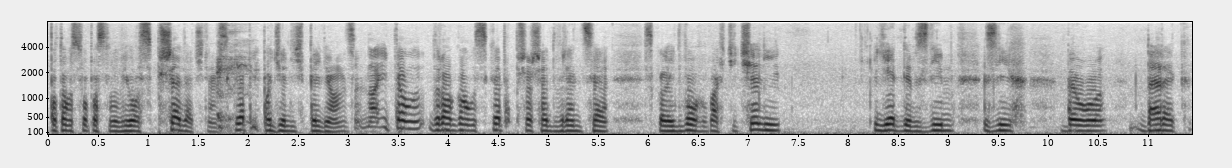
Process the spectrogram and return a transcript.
potomstwo postanowiło sprzedać ten sklep i podzielić pieniądze. No i tą drogą sklep przeszedł w ręce z kolei dwóch właścicieli. Jednym z, nim, z nich był Berek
